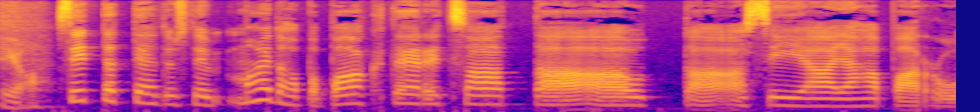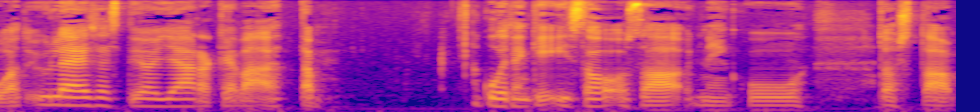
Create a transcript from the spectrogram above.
joo. sitten tietysti maitohappobakteerit saattaa auttaa asiaa ja haparuuat yleisesti on järkevää, että kuitenkin iso osa niin tuosta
